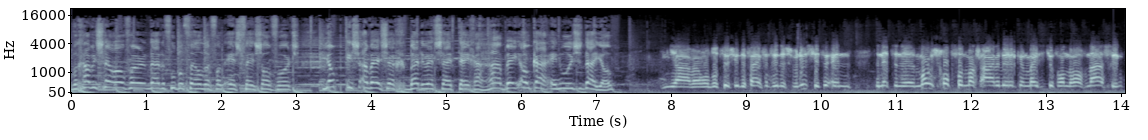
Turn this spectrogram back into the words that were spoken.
We gaan weer snel over naar de voetbalvelden van SV Zalvoort. Joop is aanwezig bij de wedstrijd tegen HBOK. En hoe is het daar Joop? Ja, waar we ondertussen in de 25e minuut zitten en net een eh, mooi schot van Max Aardenwerk een metertje of anderhalf naast ging.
